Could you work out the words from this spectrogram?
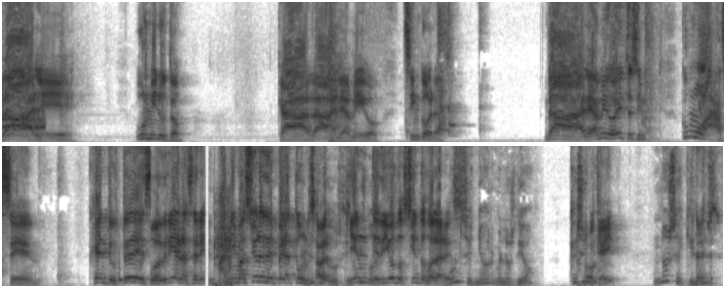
dale. Un minuto. Ca, dale, amigo. Cinco horas. Dale, amigo, esto es... ¿Cómo hacen? Gente, ustedes podrían hacer animaciones de ver, 200 ¿quién te dio 200 dólares? Un señor me los dio. ¿Qué señor? Ok, No sé quién es.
